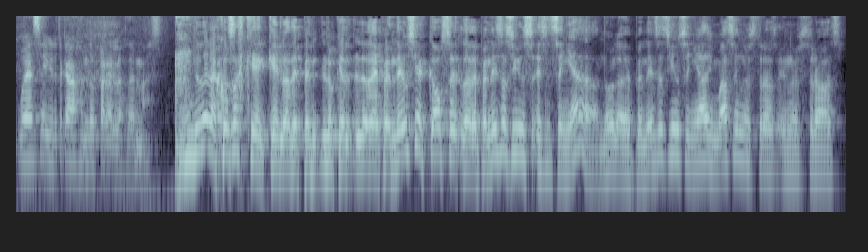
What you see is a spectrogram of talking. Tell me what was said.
Voy a seguir trabajando para los demás. una de las cosas que, la, lo que la dependencia causa, la dependencia sí es, enseñada, ¿no? La dependencia sí es enseñada y más en nuestras, en nuestras,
